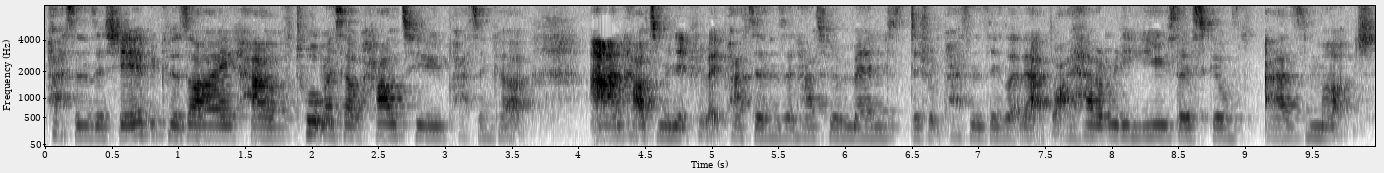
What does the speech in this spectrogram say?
patterns this year because I have taught myself how to pattern cut and how to manipulate patterns and how to amend different patterns, things like that. But I haven't really used those skills as much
